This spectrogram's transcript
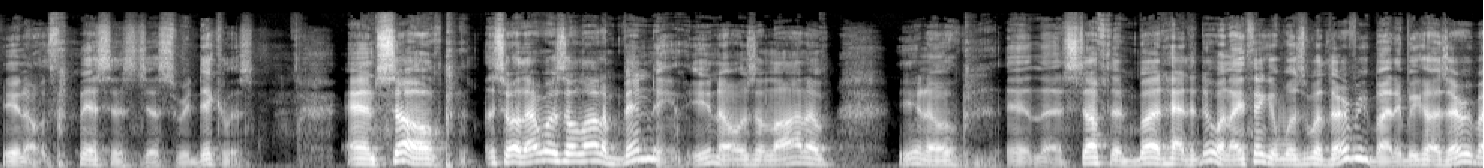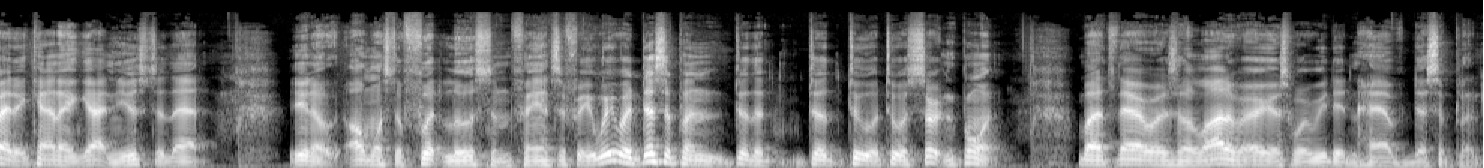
you know, this is just ridiculous. And so, so that was a lot of bending, you know, it was a lot of, you know, the stuff that Bud had to do, and I think it was with everybody because everybody kind of gotten used to that you know, almost a foot loose and fancy free. We were disciplined to the to to to a certain point, but there was a lot of areas where we didn't have discipline.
